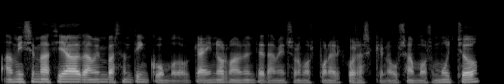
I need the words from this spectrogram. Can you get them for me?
a mí se me hacía también bastante incómodo, que ahí normalmente también solemos poner cosas que no usamos mucho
